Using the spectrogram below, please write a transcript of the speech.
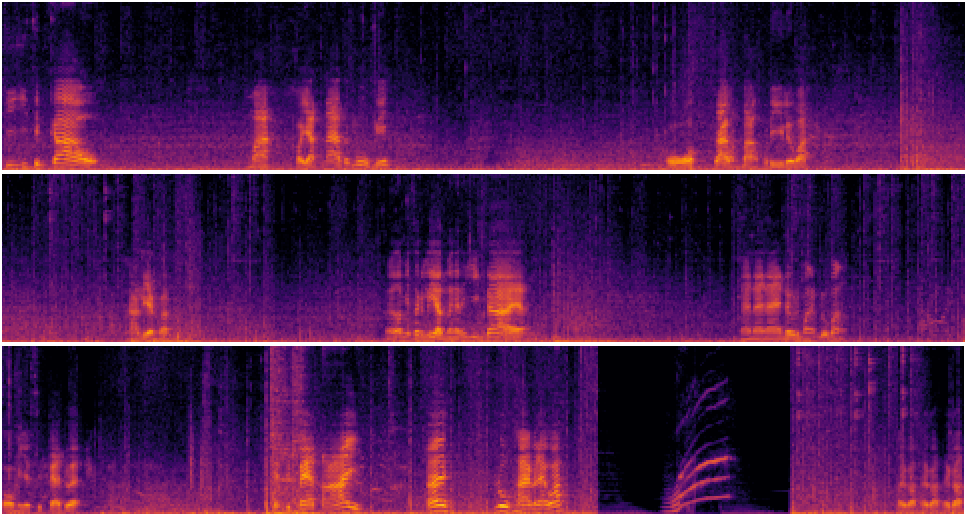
ทียี่สิบเก้ามา ขอยัดหน้าสักลูกนี้โหสร้างมันบางพอดีเลยวะหาเหลี่ยมก่อนแล้วต้องมีสักเหลี่ยมหนึงอะที่ยิงได้อะไหนไหนไหนดูบ้างดูบ้างพอมี F18 ด้วย F18 ตายเอ้ยลูกหายไปไหนวะถอยก่อนถอยก่อนถอยก่อน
